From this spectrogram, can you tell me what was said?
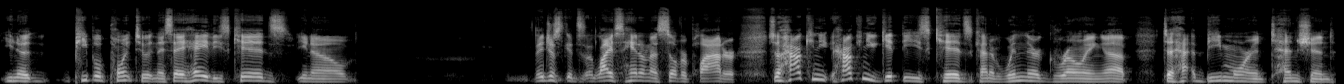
you know people point to it and they say, "Hey, these kids, you know, they just it's life's hand on a silver platter. So how can you how can you get these kids kind of when they're growing up to ha- be more intentioned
